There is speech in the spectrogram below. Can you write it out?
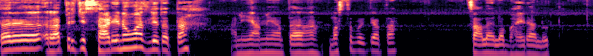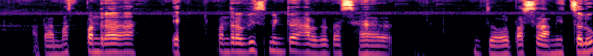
तर रात्रीचे साडेनऊ वाजलेत आता. आणि आम्ही आता मस्तपैकी आता चालायला बाहेर आलोत. आता मस्त पंधरा एक पंधरा वीस मिनटं अर्धा तास जवळपास आम्ही चलू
